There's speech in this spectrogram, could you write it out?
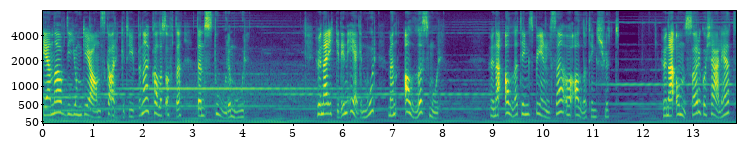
En av de jungianske arketypene kalles ofte Den store mor. Hun er ikke din egen mor, men alles mor. Hun er alle tings begynnelse og alle tings slutt. Hun er omsorg og kjærlighet,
